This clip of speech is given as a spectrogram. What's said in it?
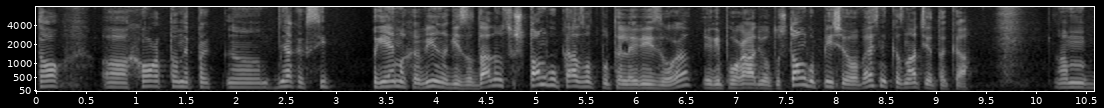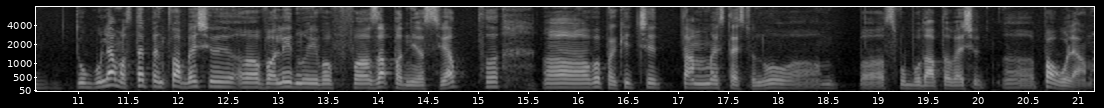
то а, хората не, а, някак си приемаха винаги за даденост. Щом го казват по телевизора или по радиото, щом го пише във вестника, значи е така. А, до голяма степен това беше а, валидно и в а, западния свят, а, въпреки че там естествено свободата беше по-голяма.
